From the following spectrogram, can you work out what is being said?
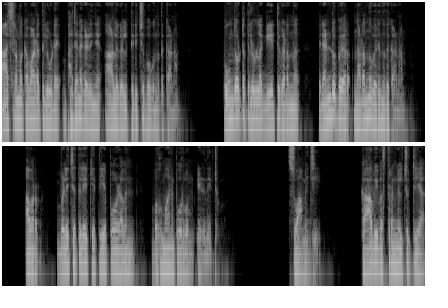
ആശ്രമ കവാടത്തിലൂടെ ഭജന കഴിഞ്ഞ് ആളുകൾ തിരിച്ചുപോകുന്നത് കാണാം. പൂന്തോട്ടത്തിലുള്ള ഗേറ്റ് കടന്ന് രണ്ടുപേർ നടന്നുവരുന്നത് കാണാം. അവർ വെളിച്ചത്തിലേക്കെത്തിയപ്പോഴവൻ ബഹുമാനപൂർവം എഴുന്നേറ്റു. സ്വാമിജി കാവി വസ്ത്രങ്ങൾ ചുറ്റിയ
